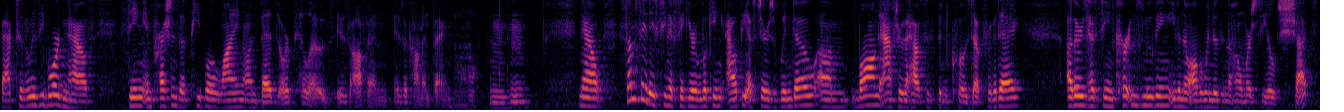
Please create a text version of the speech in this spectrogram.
back to the Lizzie Borden house, seeing impressions of people lying on beds or pillows is often is a common thing. Wow. Mm-hmm. Now, some say they've seen a figure looking out the upstairs window um, long after the house has been closed up for the day. Others have seen curtains moving, even though all the windows in the home are sealed shut.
